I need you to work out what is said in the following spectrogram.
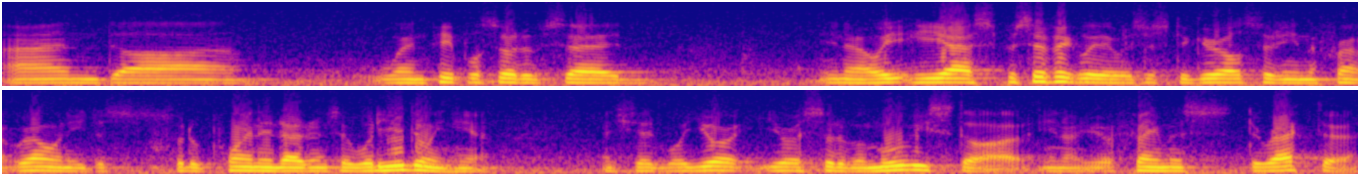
And uh, when people sort of said, you know, he, he asked specifically, there was just a girl sitting in the front row, and he just sort of pointed at her and said, what are you doing here? And she said, well, you're, you're sort of a movie star, you know, you're a famous director.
